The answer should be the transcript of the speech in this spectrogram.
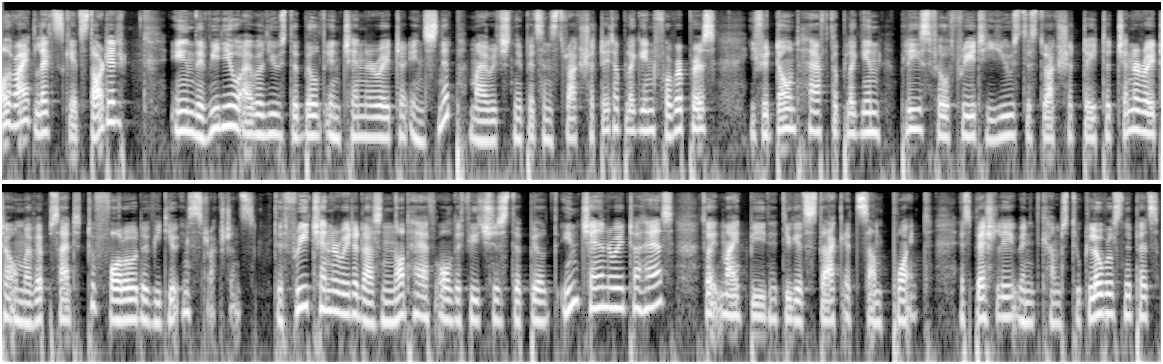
Alright, let's get started. In the video, I will use the built-in generator in Snip, my rich snippets and structured data plugin for WordPress. If you don't have the plugin, please feel free to use the structured data generator on my website to follow the video instructions. The free generator does not have all the features the built-in generator has, so it might be that you get stuck at some point, especially when it comes to global snippets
